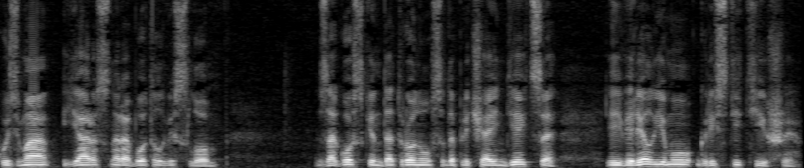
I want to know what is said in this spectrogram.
Кузьма яростно работал веслом. Загоскин дотронулся до плеча индейца и велел ему грести тише.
